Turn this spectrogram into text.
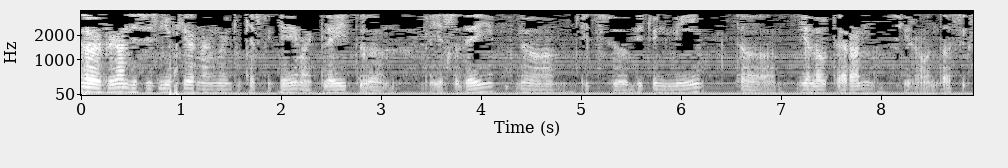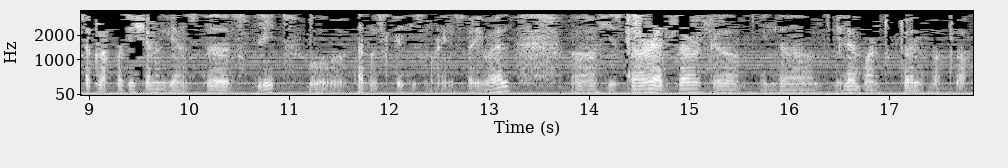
Hello everyone, this is Nuclear and I'm going to cast a game I played um, yesterday. Uh, it's uh, between me, the yellow Terran here on the 6 o'clock position against the Split, who doesn't split his marines very well. Uh, he's the red Zerg uh, in the 11 to 12 o'clock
